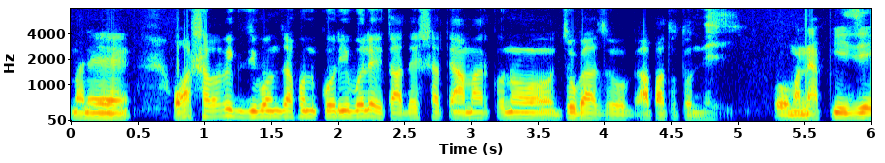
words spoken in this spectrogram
মানে অস্বাভাবিক জীবনযাপন করি বলে তাদের সাথে আমার কোনো যোগাযোগ আপাতত নেই। ও মানে আপনি যে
